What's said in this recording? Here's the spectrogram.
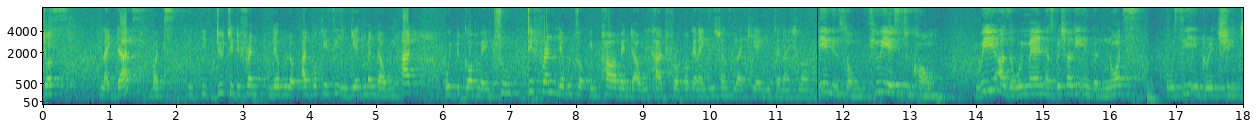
just like that, but it is due to different level of advocacy engagement that we had with the government through different levels of empowerment that we had from organizations like CARE International. I believe in some few years to come, we as a women, especially in the north, will see a great change.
